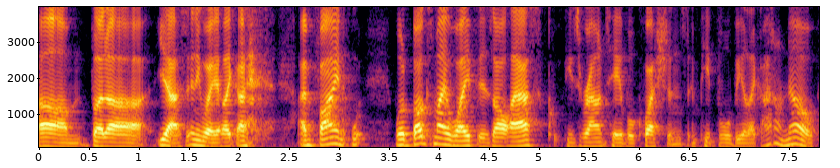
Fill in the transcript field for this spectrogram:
Um, but uh, yes. Anyway, like I, I'm fine. What bugs my wife is I'll ask these roundtable questions, and people will be like, I don't know,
